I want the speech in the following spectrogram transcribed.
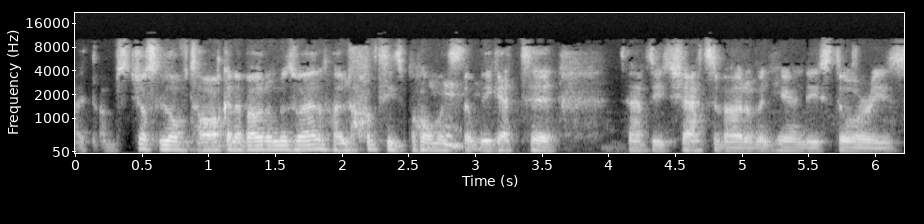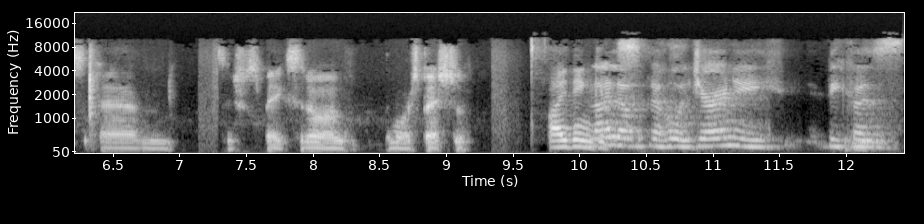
I, I just love talking about him as well. I love these moments that we get to, to have these chats about him and hearing these stories. Um, it just makes it all the more special. I think I love the whole journey because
